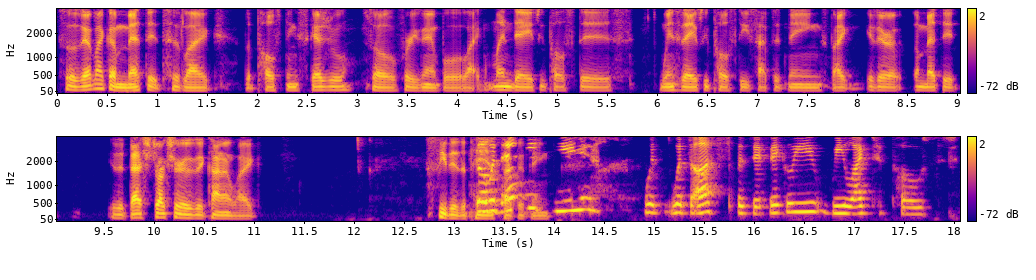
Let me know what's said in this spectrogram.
So is there like a method to like the posting schedule. So, for example, like Mondays we post this, Wednesdays we post these types of things. Like, is there a method? Is it that structure? is it kind of like seat of the so with type NBC, With with us specifically, we like to post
